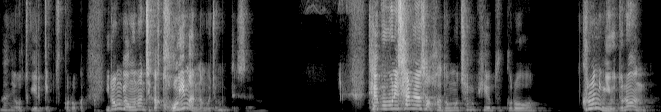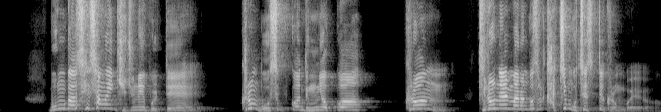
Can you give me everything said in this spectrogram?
나는 어떻게 이렇게 부끄러울까 이런 경우는 제가 거의 만나보지 못했어요. 대부분이 살면서 아, 너무 창피해 부끄러워 그런 이유들은 뭔가 세상의 기준에 볼 때 그런 모습과 능력과 그런 드러낼 만한 것을 갖지 못했을 때 그런 거예요.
